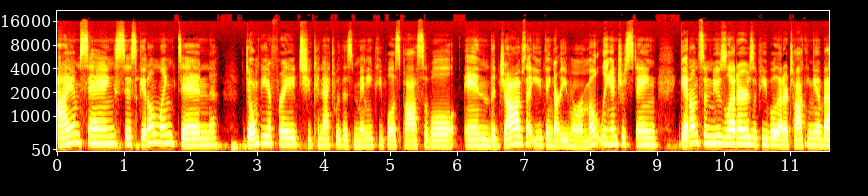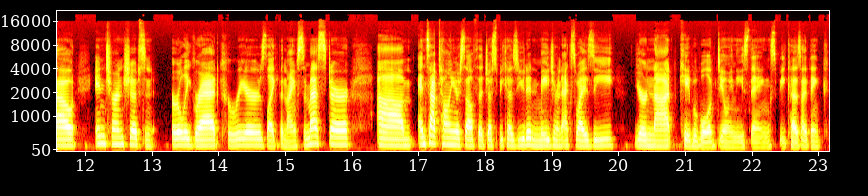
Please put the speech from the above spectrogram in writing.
I am saying, sis, get on LinkedIn. Don't be afraid to connect with as many people as possible in the jobs that you think are even remotely interesting. Get on some newsletters of people that are talking about internships and early grad careers like the ninth semester. Um, and stop telling yourself that just because you didn't major in XYZ, you're not capable of doing these things because I think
